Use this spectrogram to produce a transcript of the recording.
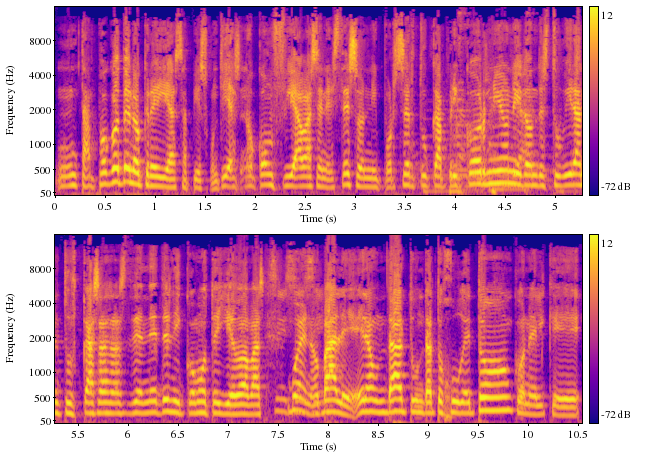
mm, tampoco te lo creías a pies juntillas, no confiabas en exceso, ni por ser tu Capricornio, ni dónde estuvieran tus casas ascendentes, ni cómo te llevabas. Sí, bueno, sí. vale, era un dato, un dato juguetón con el que...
